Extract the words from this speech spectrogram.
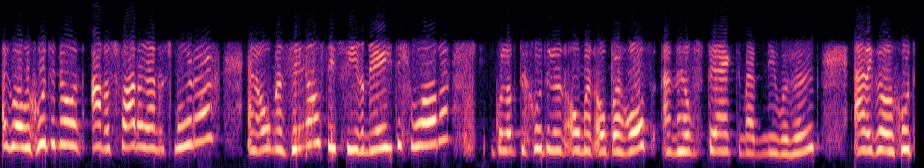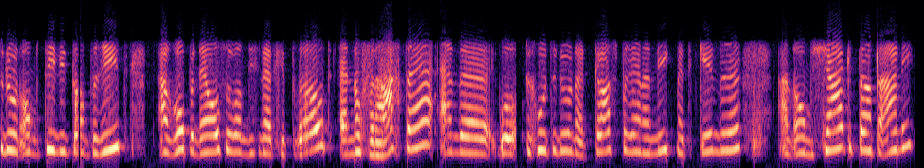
Ik wil de groeten doen aan ons vader en ons moeder. En oma Zeels, die is 94 geworden. Ik wil ook de groeten doen oma en opa Ros. En heel versterkt met een nieuwe heup. En ik wil de groeten doen aan Tini Tante Riet. En Rob en Else, want die is net getrouwd. En nog van harte. hè. En eh, ik wil ook de groeten doen aan Casper en Aniek met de kinderen. Aan oom Sjaak en tante Annie.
